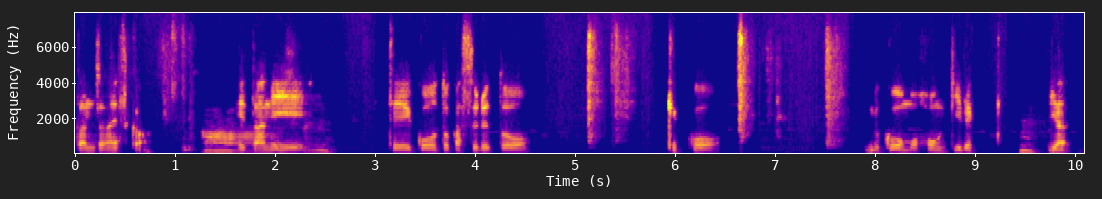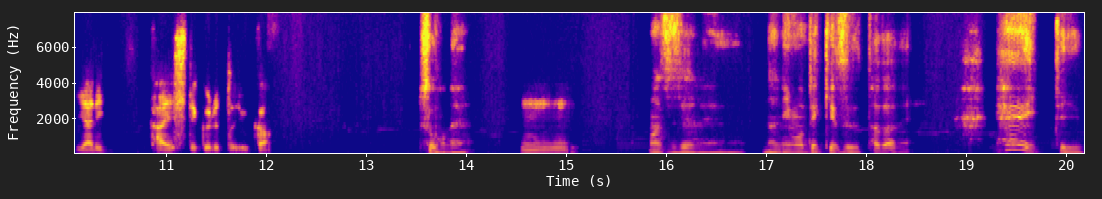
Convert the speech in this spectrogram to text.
たんじゃないですか。下手に抵抗とかすると、結構、向こうも本気でうんややり返してくるというか、そうね。うん、マジでね、何もできず、ただね、ヘイっていう、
